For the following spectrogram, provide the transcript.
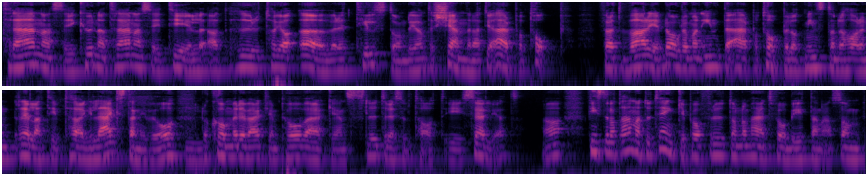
träna sig, kunna träna sig till att hur tar jag över ett tillstånd där jag inte känner att jag är på topp? För att varje dag då man inte är på topp eller åtminstone har en relativt hög lägstanivå, mm. då kommer det verkligen påverka ens slutresultat i säljet. Ja. Finns det något annat du tänker på förutom de här två bitarna som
